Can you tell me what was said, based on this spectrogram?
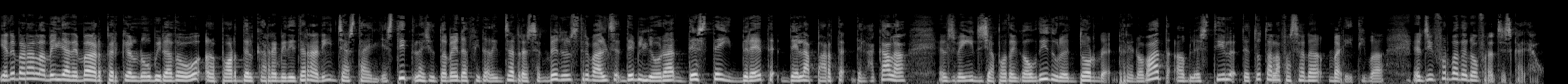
I anem ara a la Mella de Mar perquè el nou mirador al port del carrer Mediterrani ja està enllestit. L'Ajuntament ha finalitzat recentment els treballs de millora d'este i dret de la part de la cala. Els veïns ja poden gaudir d'un entorn renovat amb l'estil de tota la façana marítima. Ens informa de nou Francesc Callau.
